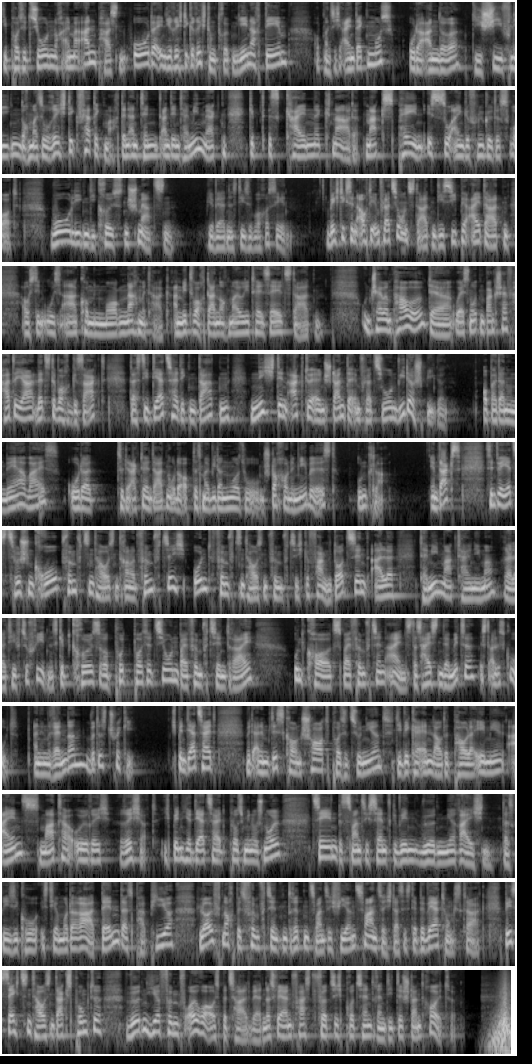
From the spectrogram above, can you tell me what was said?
die Position noch einmal anpassen oder in die richtige Richtung drücken, je nachdem, ob man sich eindecken muss oder andere, die schief liegen, noch mal so richtig fertig macht. Denn an den, an den Terminmärkten gibt es keine Gnade. Max Payne ist so ein geflügeltes Wort. Wo liegen die größten Schmerzen? Wir werden es diese Woche sehen. Wichtig sind auch die Inflationsdaten. Die CPI-Daten aus den USA kommen morgen Nachmittag. Am Mittwoch dann nochmal Retail-Sales-Daten. Und Sharon Powell, der US-Notenbankchef, hatte ja letzte Woche gesagt, dass die derzeitigen Daten nicht den aktuellen Stand der Inflation widerspiegeln. Ob er da nun mehr weiß oder zu den aktuellen Daten oder ob das mal wieder nur so ein Stochern im Nebel ist, unklar. Im DAX sind wir jetzt zwischen grob 15.350 und 15.050 gefangen. Dort sind alle Terminmarktteilnehmer relativ zufrieden. Es gibt größere Put-Positionen bei 15.3 und Calls bei 15.1. Das heißt, in der Mitte ist alles gut. An den Rändern wird es tricky. Ich bin derzeit mit einem Discount Short positioniert. Die WKN lautet Paula Emil 1, Martha Ulrich Richard. Ich bin hier derzeit plus minus null. 10 bis 20 Cent Gewinn würden mir reichen. Das Risiko ist hier moderat, denn das Papier läuft noch bis 15.03.2024. Das ist der Bewertungstag. Bis 16.000 DAX-Punkte würden hier 5 Euro ausbezahlt werden. Das wären fast 40 Prozent Renditestand heute.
